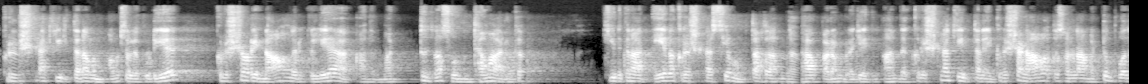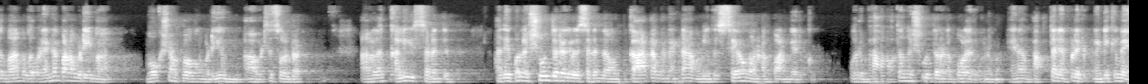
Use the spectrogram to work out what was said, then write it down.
கிருஷ்ண கீர்த்தனம் அப்படின்னு சொல்லக்கூடிய கிருஷ்ணனுடைய நாமம் இருக்கு இல்லையா? அது மட்டும்தான் சுத்தமா இருக்கும் கீர்த்தனா தேவ கிருஷ்ணஸ்ய முக்தகா பரம் ரஜித். அந்த கிருஷ்ண கீர்த்தனை கிருஷ்ண நாமத்தை சொன்னா மட்டும் போதுமா? ஒருவன் என்ன பண்ண முடியுமா? மோட்சம் போக முடியும் அப்படின்னு சொல்றார். அதனால கலி சிறந்தது. அதே போல சூத்திரர்கள் சிறந்தவங்க காரணம் என்னன்னா அவங்களுக்கு சேவ மனப்பான்மை இருக்கும். ஒரு பக்தன் சூத்திரனை போல இருக்கணும். ஏன்னா பக்தன் எப்படி இருக்கும் என்றைக்குமே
